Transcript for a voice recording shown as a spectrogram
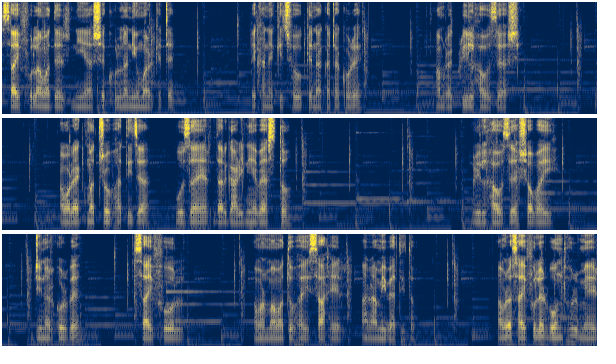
সাইফুল আমাদের নিয়ে আসে খুলনা নিউ মার্কেটে। এখানে কিছু কেনাকাটা করে আমরা গ্রিল হাউসে আসি। আমার একমাত্র ভাতিজা ওজায়ের তার গাড়ি নিয়ে ব্যস্ত। গ্রিল হাউসে সবাই ডিনার করবে। সাইফুল, আমার মামাতো ভাই সাহের আর আমি ব্যতীত। আমরা সাইফুলের বন্ধুর মেয়ের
